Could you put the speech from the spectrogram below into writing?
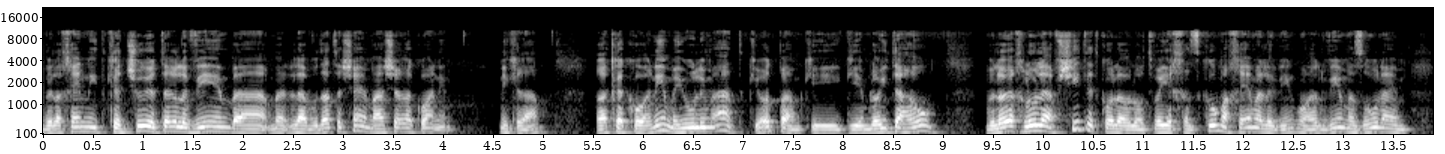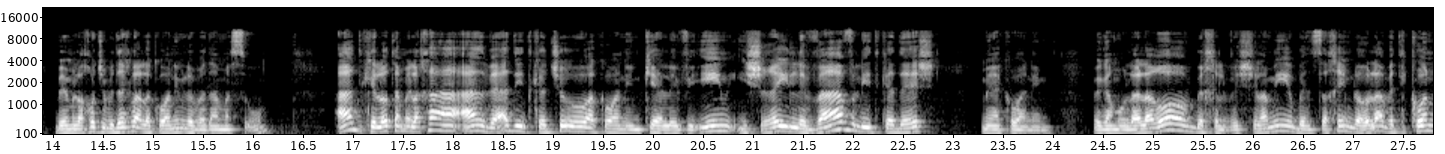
ולכן התקדשו יותר לוויים לעבודת השם מאשר הכהנים, נקרא. רק הכהנים היו למעט, כי עוד פעם, כי, כי הם לא יטהרו, ולא יכלו להפשיט את כל העולות, ויחזקו מאחיהם הלוויים, כלומר הלוויים עזרו להם במלאכות שבדרך כלל הכהנים לבדם עשו, עד כלות המלאכה, עד ועד יתקדשו הכהנים, כי הלוויים ישרי לבב להתקדש מהכהנים. וגם עולה לרוב בחלבי שלמי ובנסחים לעולה ותיכון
